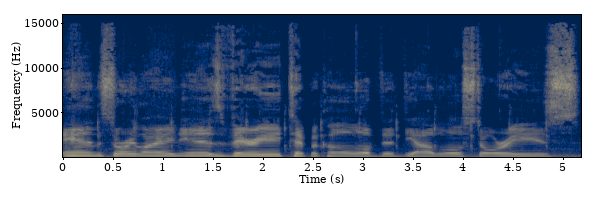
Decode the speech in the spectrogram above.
and the storyline is very typical of the Diablo stories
